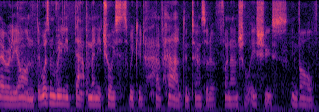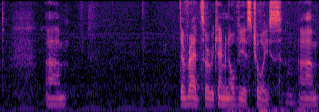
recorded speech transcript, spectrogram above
early on, there wasn't really that many choices we could have had in terms of the financial issues involved. Um, the red sort of became an obvious choice Mm. um,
